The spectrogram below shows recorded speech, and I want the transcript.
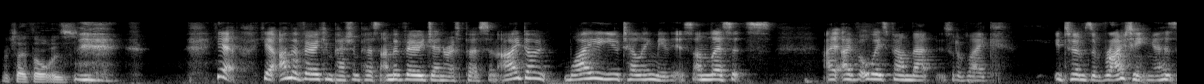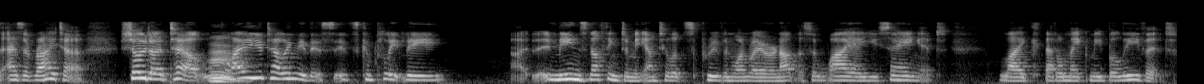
which I thought was Yeah, yeah, I'm a very compassionate person. I'm a very generous person. I don't. Why are you telling me this? Unless it's, I, I've always found that sort of like, in terms of writing as as a writer, show don't tell. Why are you telling me this? It's completely, uh, it means nothing to me until it's proven one way or another. So why are you saying it? Like that'll make me believe it.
